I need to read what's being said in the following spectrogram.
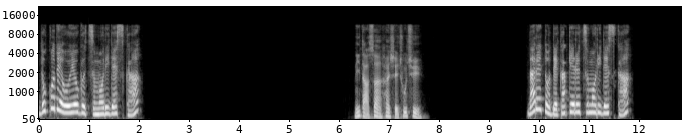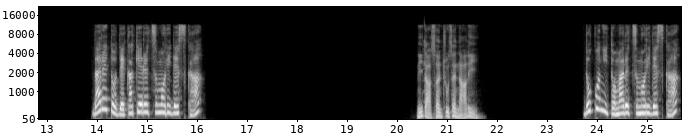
どこで泳ぐつもりですか？你打算和谁出去？誰と出かけるつもりですか？誰と出かけるつもりですか？你打算住在哪里？どこに泊まるつもりですか？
